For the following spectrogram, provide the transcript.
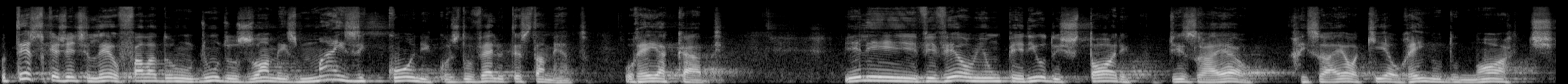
O texto que a gente leu fala de um, de um dos homens mais icônicos do Velho Testamento, o rei Acabe. E ele viveu em um período histórico de Israel Israel aqui é o reino do norte,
